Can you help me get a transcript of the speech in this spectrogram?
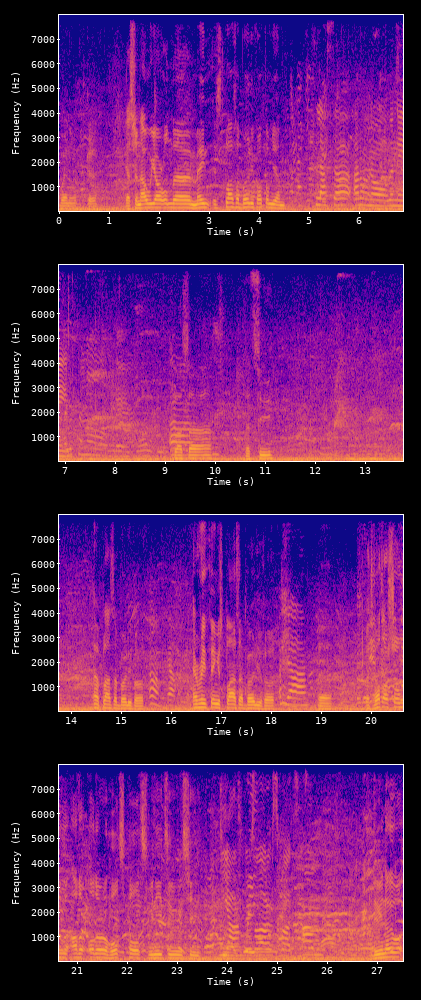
Bueno, okay. Yeah, so now we are on the main is Plaza Bolivar también. Plaza, I don't know the name. Plaza, let's see. Uh, Plaza Bolivar. Oh, yeah. Everything is Plaza Bolivar. Yeah. Uh, but what are some other other hot spots we need to see? Yeah, there's a lot of spots. Um, Do you know what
